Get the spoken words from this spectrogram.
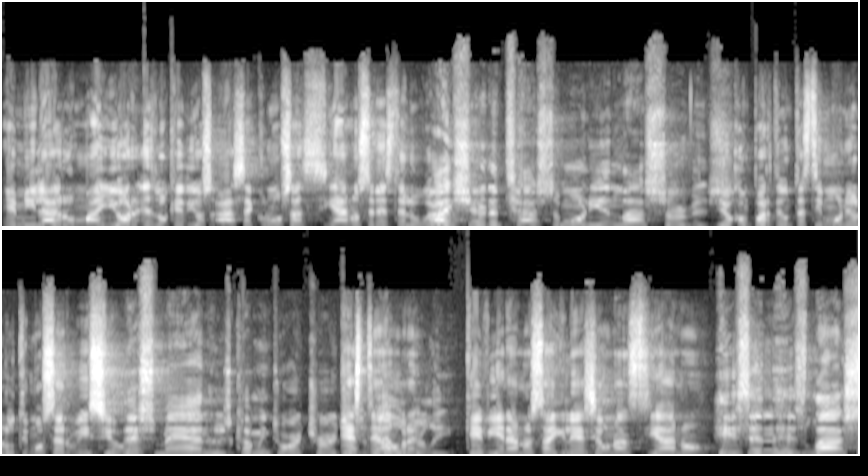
el milagro mayor es lo que Dios hace con los ancianos en este I lugar. shared a testimony in last service. Yo compartí un testimonio en el último servicio. This man who's coming to our church is Este hombre elderly. que viene a nuestra iglesia, un anciano, He's in his last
